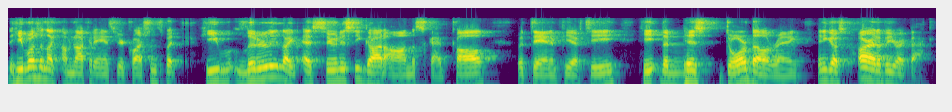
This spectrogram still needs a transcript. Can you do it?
he wasn't like I'm not going to answer your questions, but he literally like as soon as he got on the Skype call with Dan and PFT, he the, his doorbell rang and he goes, "All right, I'll be right back."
